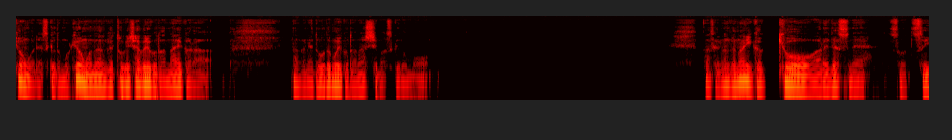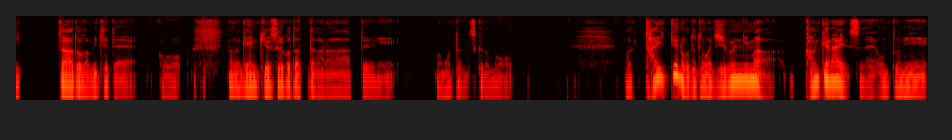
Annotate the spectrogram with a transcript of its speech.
今日もですけども、今日もなんか特に喋ることはないから、なんかね、どうでもいいこと話してますけども、確かなんか何か今日あれですね、そう、ツイッターとか見てて、こう、なんか言及することあったかなっていうふうに思ったんですけども、まあ、大抵のことって自分にまあ関係ないですね、本当に。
